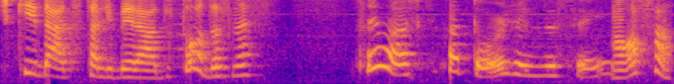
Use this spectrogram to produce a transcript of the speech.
de que idade está liberado? Todas, né? Sei lá, acho que 14 ou 16. Nossa!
